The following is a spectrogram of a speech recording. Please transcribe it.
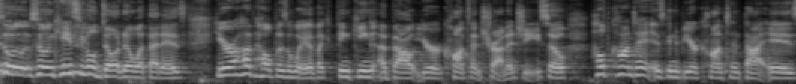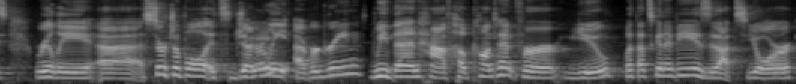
so so in case people don't know what that is, Hero Hub Help is a way of like thinking about your content strategy. So help content is going to be your content that is really uh, searchable. It's generally evergreen. We then have hub content for you. What that's going to be is that's your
